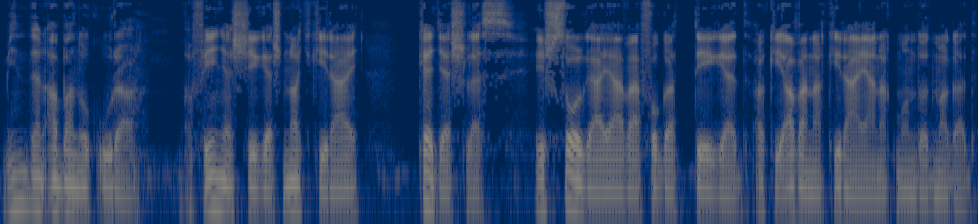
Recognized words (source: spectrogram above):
Minden abanok ura, a fényességes nagy király, kegyes lesz, és szolgájává fogad téged, aki Avana királyának mondod magad.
